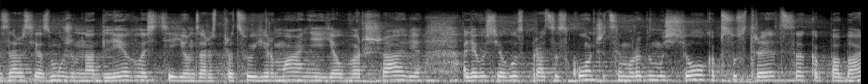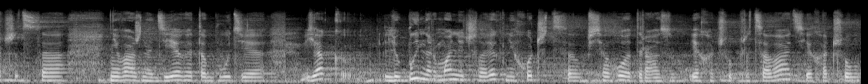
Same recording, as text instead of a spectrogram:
зараз я з мужам на адлегласці ён зараз працуе германії я ў варшаве. Але вось яго з працы скончыцца мы робім усё каб сустрэцца каб пабачыцца. Неважна дзе гэта будзе. Як любы нармальны чалавек мне хочацца ўсяго адразу. Я хочу працаваць я хочу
